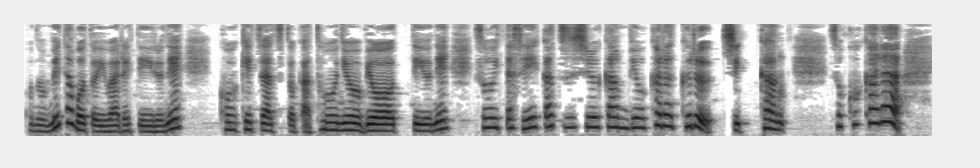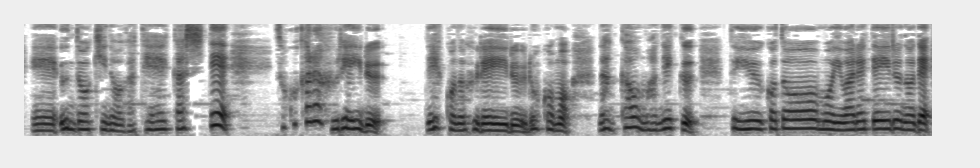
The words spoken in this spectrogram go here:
このメタボと言われているね、高血圧とか糖尿病っていうね、そういった生活習慣病から来る疾患、そこから、えー、運動機能が低下して、そこからフレイルね、このフレイル、ロコモなんかを招くということも言われているので、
